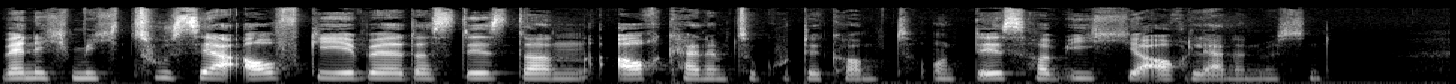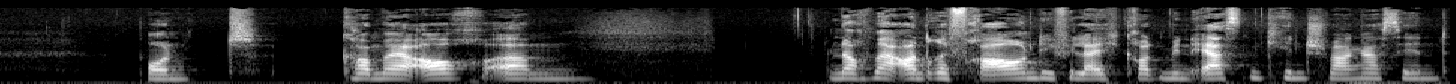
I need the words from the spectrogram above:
wenn ich mich zu sehr aufgebe, dass das dann auch keinem zugute kommt. Und das habe ich hier auch lernen müssen. Und kann man ja auch ähm, nochmal andere Frauen, die vielleicht gerade mit dem ersten Kind schwanger sind,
